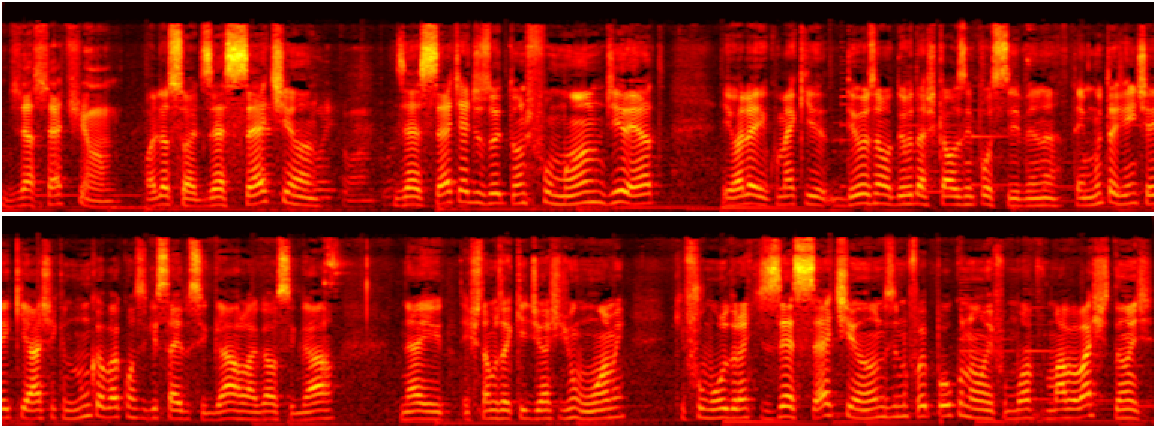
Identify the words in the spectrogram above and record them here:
17 anos. Olha só, 17 anos. 17 a 18 anos fumando direto. E olha aí como é que Deus é o Deus das causas impossíveis, né? Tem muita gente aí que acha que nunca vai conseguir sair do cigarro, largar o cigarro, né? E estamos aqui diante de um homem que fumou durante 17 anos e não foi pouco não, ele fumou, fumava bastante.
